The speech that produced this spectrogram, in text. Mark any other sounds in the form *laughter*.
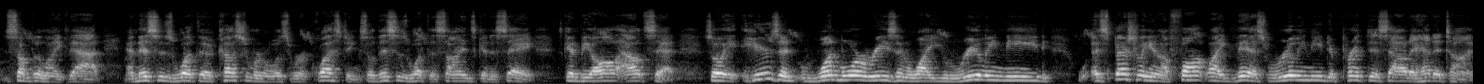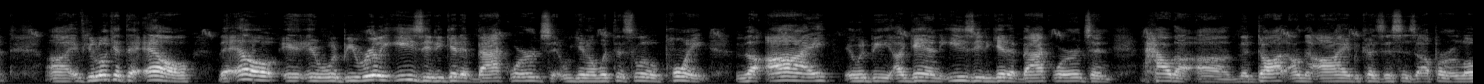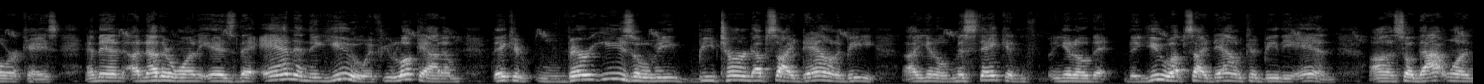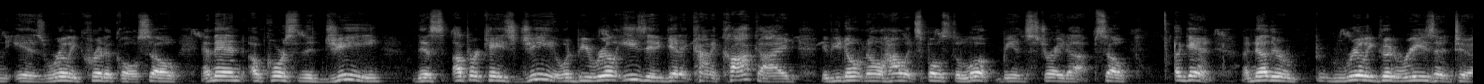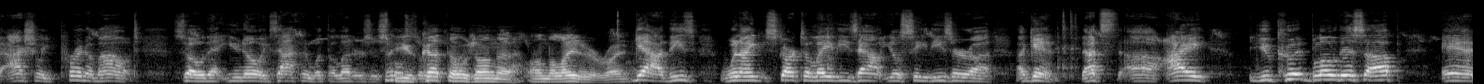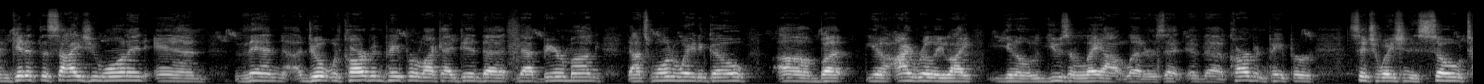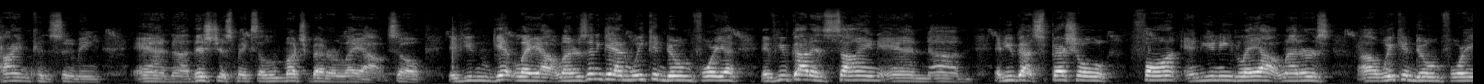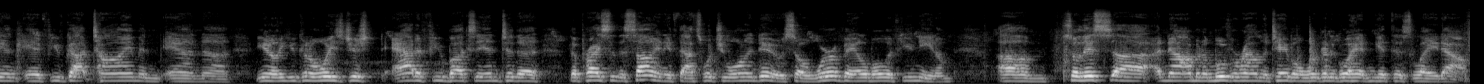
something like that. And this is what the customer was requesting. So this is what the sign's going to say. It's going to be all outset. So here's a, one more reason why you really need, especially in a font like this, really need to print this out ahead of time. Uh, if you look at the L, the L, it, it, would be really easy to get it backwards, you know, with this little point. The I, it would be, again, easy to get it backwards and how the, uh, the dot on the I, because this is upper and lower case. And then another one is the N and the U. If you look at them, they could very easily be turned upside down and be, uh, you know, mistaken. You know, the, the U upside down could be the N. Uh, so that one is really critical. So, and then of course the G, this uppercase G, it would be real easy to get it kind of cockeyed if you don't know how it's supposed to look being straight up. So again, another really good reason to actually print them out so that you know exactly what the letters are supposed so you to cut those like. on the on the laser, right? Yeah, these when I start to lay these out, you'll see these are uh, again. That's uh, I. You could blow this up and get it the size you wanted and then do it with carbon paper like I did that, that beer mug. That's one way to go. Um, but, you know, I really like, you know, using layout letters. That The carbon paper situation is so time consuming and uh, this just makes a much better layout. So if you can get layout letters, and again, we can do them for you. If you've got a sign and, um, and you've got special font and you need layout letters, uh, we can do them for you. If you've got time and and uh, you know you can always just add a few bucks into the the price of the sign if that's what you want to do. So we're available if you need them um, so this uh, now I'm going to move around the table and we're going to go ahead and get this laid out.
